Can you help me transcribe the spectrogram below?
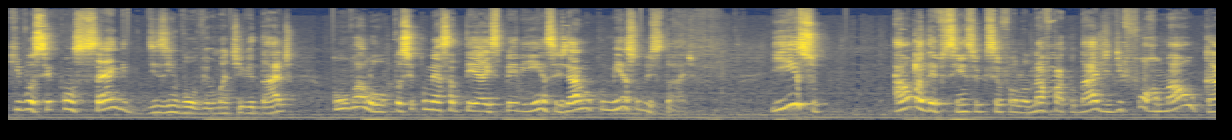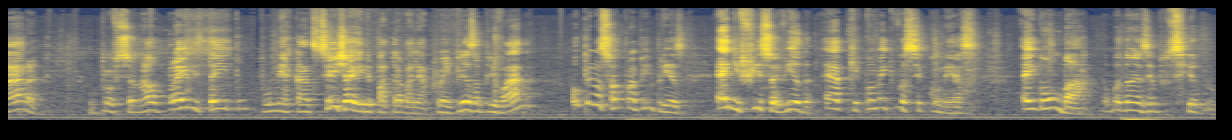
que você consegue desenvolver uma atividade com valor. Você começa a ter a experiência já no começo do estágio. E isso há uma deficiência, que você falou, na faculdade, de formar o cara, o profissional, para ele ter para o mercado, seja ele para trabalhar para uma empresa privada, ou pela sua própria empresa. É difícil a vida? É, porque como é que você começa? É igual um bar. Eu vou dar um exemplo cedo.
